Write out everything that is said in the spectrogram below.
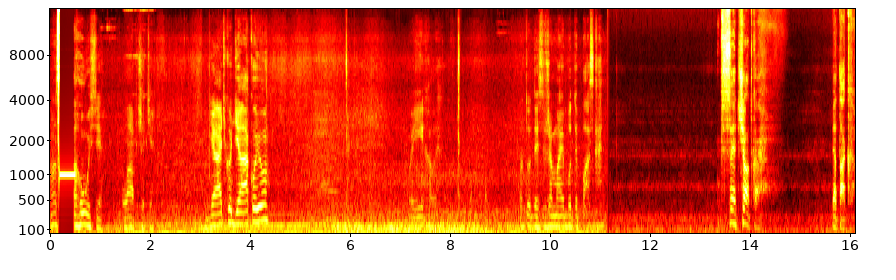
О, с**, гусі лапчаті. Дядько, дякую. Поїхали. Отут десь вже має бути паска. Все чітко. П'ятак.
